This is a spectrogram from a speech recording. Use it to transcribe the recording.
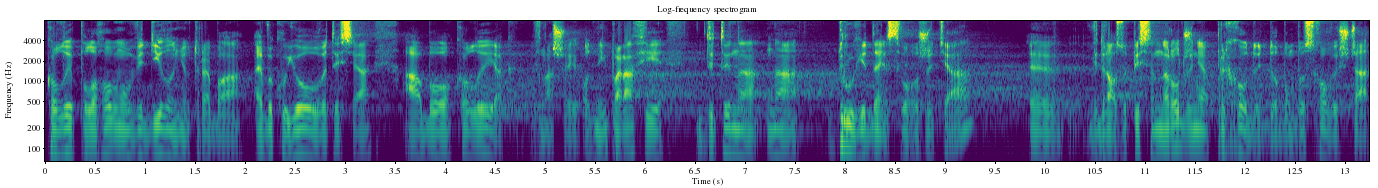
коли пологовому відділенню треба евакуйовуватися, або коли, як в нашій одній парафії, дитина на другий день свого життя. Е, Відразу після народження приходить до бомбосховища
